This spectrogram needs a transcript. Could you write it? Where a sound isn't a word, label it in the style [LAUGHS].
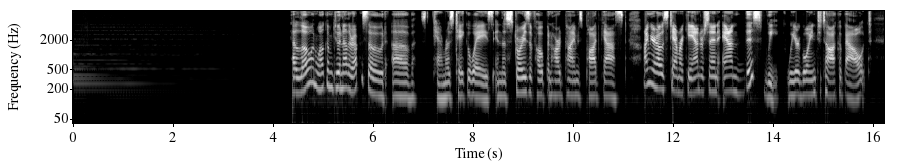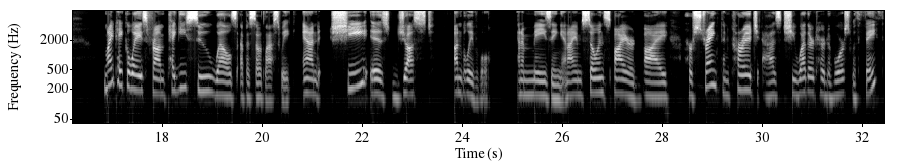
Hello, and welcome to another episode of Tamara's Takeaways in the Stories of Hope and Hard Times podcast. I'm your host, Tamara K. Anderson, and this week we are going to talk about my takeaways from Peggy Sue Wells' episode last week. And she is just unbelievable and amazing. And I am so inspired by her strength and courage as she weathered her divorce with faith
